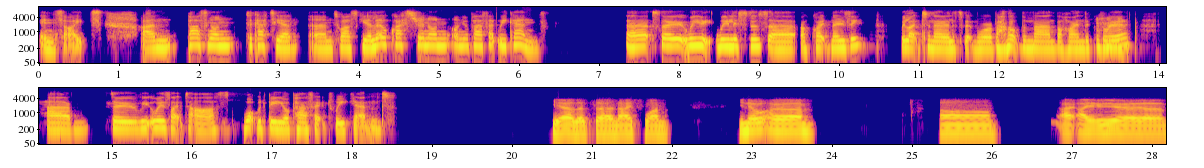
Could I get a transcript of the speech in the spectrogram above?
insights. Um, passing on to Katia um, to ask you a little question on on your perfect weekend. Uh, so we we listeners uh, are quite nosy. We like to know a little bit more about the man behind the career. um, so we always like to ask, what would be your perfect weekend? Yeah, that's a nice one. You know, um, uh, I I, uh,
